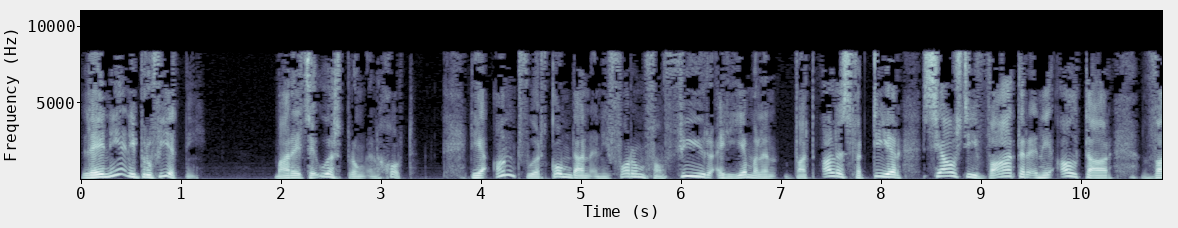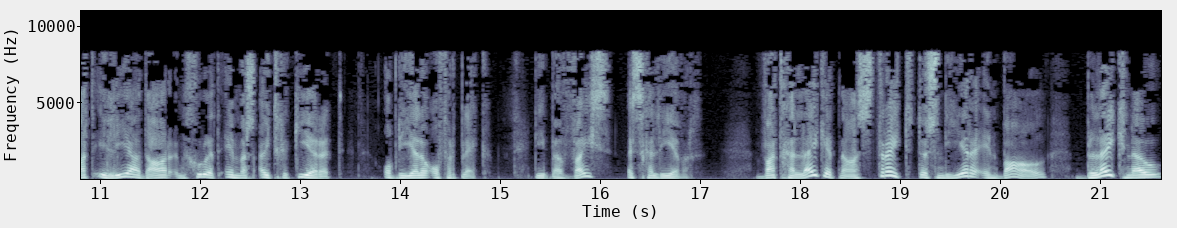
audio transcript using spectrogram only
lê nie in die profeet nie, maar het sy oorsprong in God. Die antwoord kom dan in die vorm van vuur uit die hemel en wat alles verteer, selfs die water in die altaar wat Elia daar in groot emmers uitgekeer het op die hele offerplek. Die bewys is gelewer wat gelyk het na 'n stryd tussen die Here en Baal, blyk nou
